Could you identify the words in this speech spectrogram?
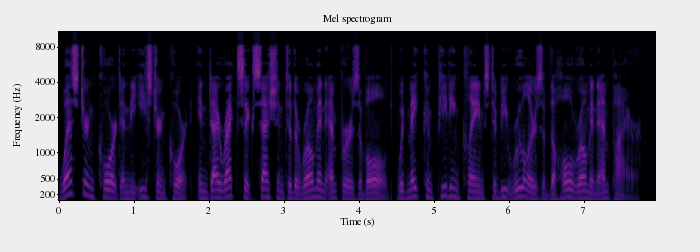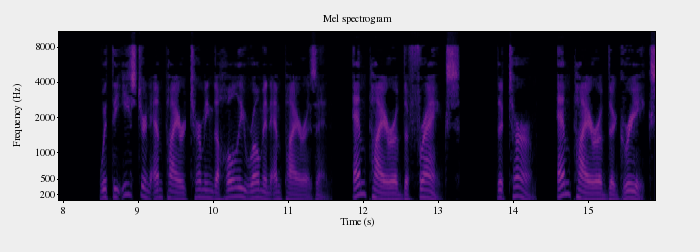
Western Court and the Eastern Court, in direct succession to the Roman emperors of old, would make competing claims to be rulers of the whole Roman Empire. With the Eastern Empire terming the Holy Roman Empire as an empire of the Franks, the term empire of the Greeks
